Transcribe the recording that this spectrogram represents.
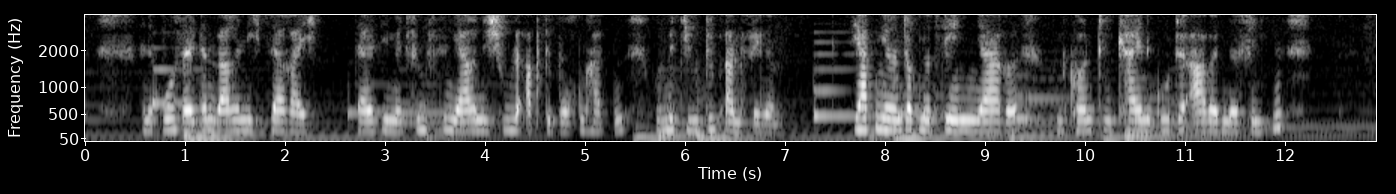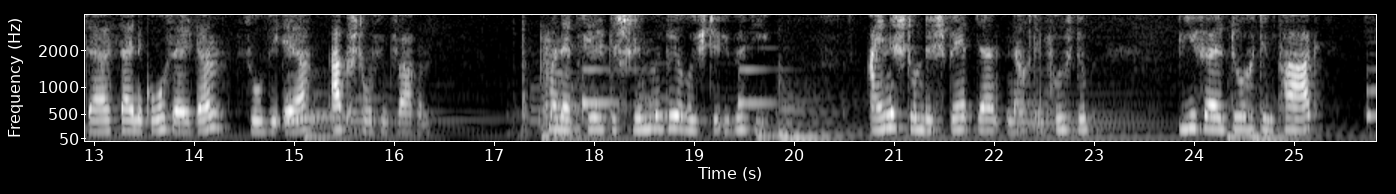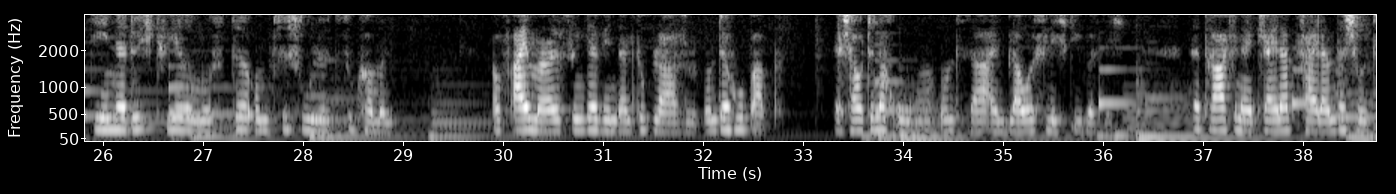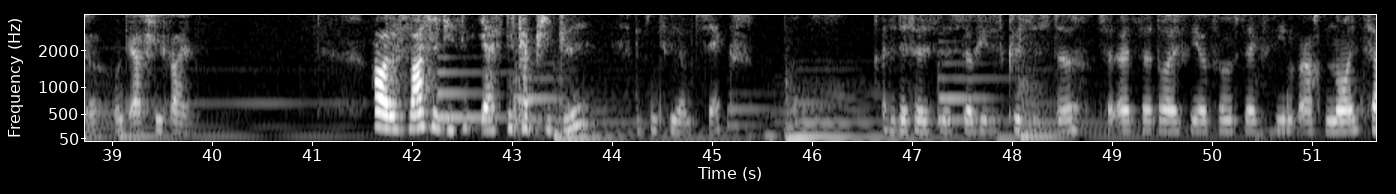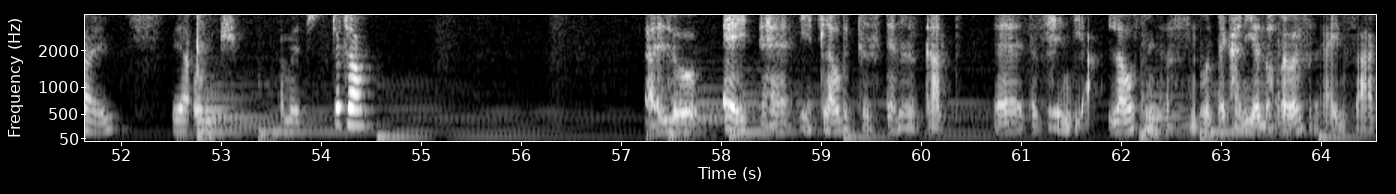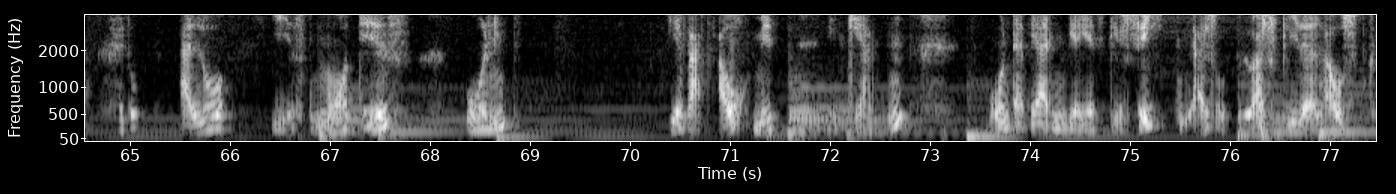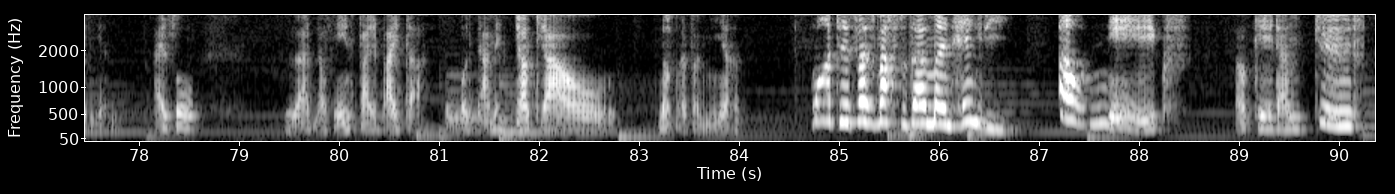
Seine Großeltern waren nicht sehr reich, da sie mit 15 Jahren die Schule abgebrochen hatten und mit YouTube anfingen. Sie hatten ihren Job nur 10 Jahre und konnten keine gute Arbeit mehr finden, da seine Großeltern, so wie er, abstoßend waren. Man erzählte schlimme Gerüchte über sie. Eine Stunde später, nach dem Frühstück, lief er durch den Park, den er durchqueren musste, um zur Schule zu kommen. Auf einmal fing der Wind an zu blasen und er hob ab. Er schaute nach oben und sah ein blaues Licht über sich. Da traf ihn ein kleiner Pfeil an der Schulter und er schlief ein. Oh, das war's mit diesem ersten Kapitel. Es gibt insgesamt sechs. Also das ist, das glaube ich, das kürzeste. Es hat 1, 2, 3, 4, 5, 6, 7, 8, 9 Zeilen. Ja, und damit. Ciao, ciao. Hallo, ey, äh, ich glaube, Christian hat gerade äh, das Handy laufen lassen und da kann ich ja nochmal was rein sagen. Also, hallo, hier ist Mortis und wir waren auch mit in Kärnten und da werden wir jetzt Geschichten, also Hörspiele rausbringen. Also hören auf jeden Fall weiter. Und damit ciao, ciao. Nochmal von mir. Mortis, was machst du da an mein Handy? Oh, nix. Okay, dann tschüss.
